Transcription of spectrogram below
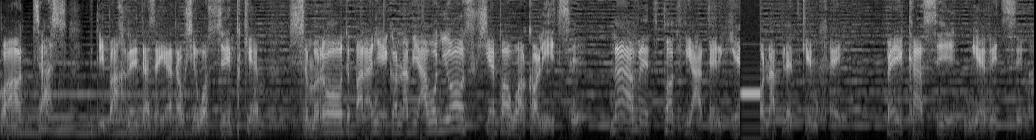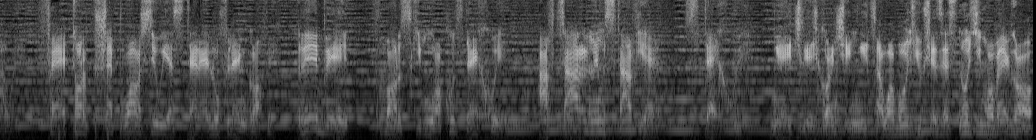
Podczas gdy Bachleda zajadał się łosypkiem, smród baraniego na biało niósł się po okolicy. Nawet pod wiatr jebło napletkiem hej. Pekasy nie wytrzymały. Fetor przepłoszył je z terenów lęgowych. Ryby w morskim łoku zdechły, a w czarnym stawie zdechły. Niedźwiedź gąsienica łobudził się ze snu zimowego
